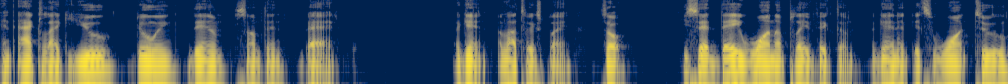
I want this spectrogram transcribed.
and act like you doing them something bad. Again, a lot to explain. So he said they want to play victim. Again, it's want to,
